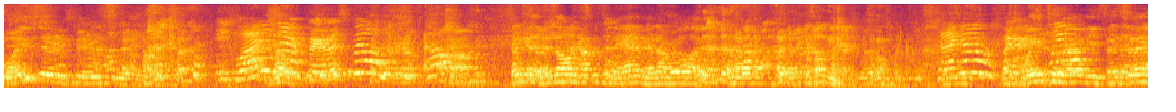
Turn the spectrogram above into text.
Why is there a Ferris wheel? Why is there a Ferris wheel on the rooftop? This only happens in anime, not real life. It's only Can I get a That's way too wheel? heavy, Sensei.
